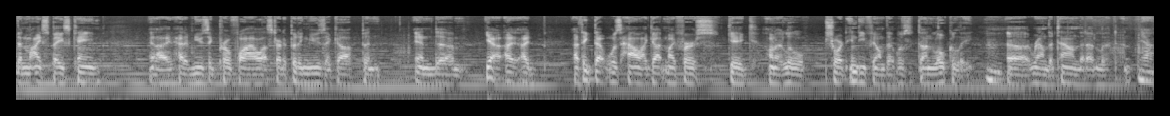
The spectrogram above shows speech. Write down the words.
Then MySpace came, and I had a music profile. I started putting music up, and and um, yeah, I, I I think that was how I got my first gig on a little short indie film that was done locally Mm. uh, around the town that I lived in. Yeah.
